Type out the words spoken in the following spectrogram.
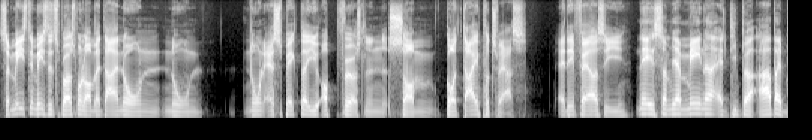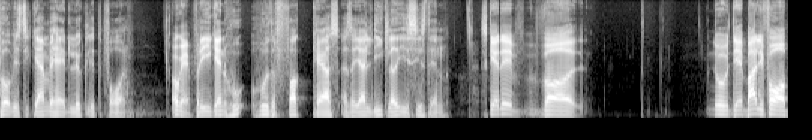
Så mest det mest et spørgsmål om, at der er nogle, nogle, nogle aspekter i opførselen, som går dig på tværs. Er det fair at sige? Nej, som jeg mener, at de bør arbejde på, hvis de gerne vil have et lykkeligt forhold. Okay. Fordi igen, who, who the fuck cares? Altså, jeg er ligeglad i sidste ende. Sker det, hvor... Nu, det er bare lige for at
